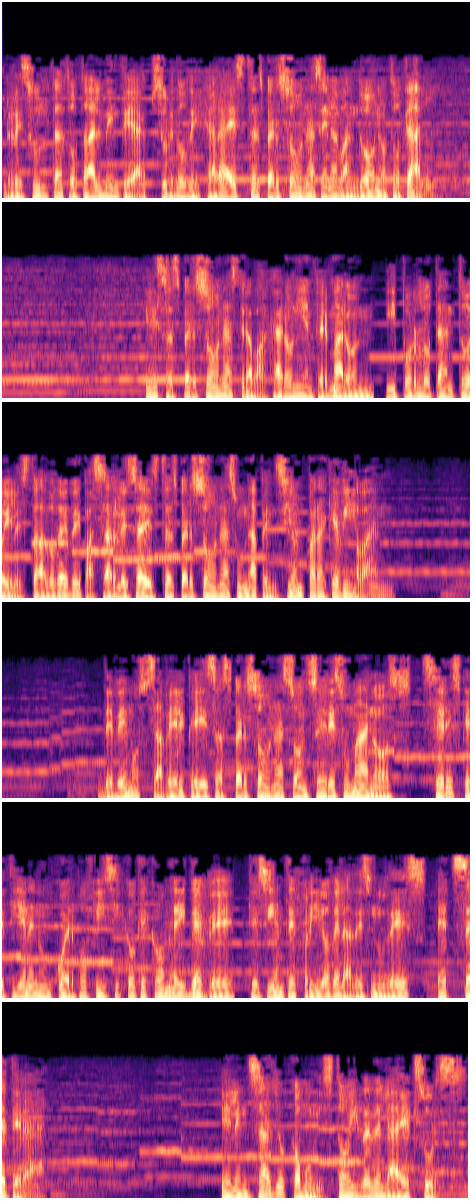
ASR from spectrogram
Resulta totalmente absurdo dejar a estas personas en abandono total. Esas personas trabajaron y enfermaron, y por lo tanto el Estado debe pasarles a estas personas una pensión para que vivan. Debemos saber que esas personas son seres humanos, seres que tienen un cuerpo físico que come y bebe, que siente frío de la desnudez, etc. El ensayo comunistoide de la Exurs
